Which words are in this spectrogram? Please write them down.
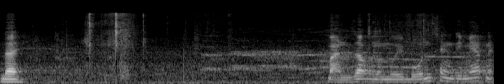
đây. Bản rộng là 14 cm này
